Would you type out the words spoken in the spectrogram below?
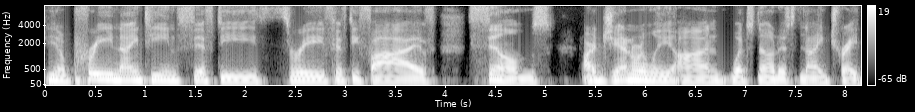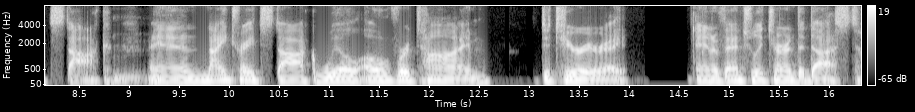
you know pre 1953 55 films are generally on what's known as nitrate stock Mm-hmm. and nitrate stock will over time deteriorate and eventually turn to dust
